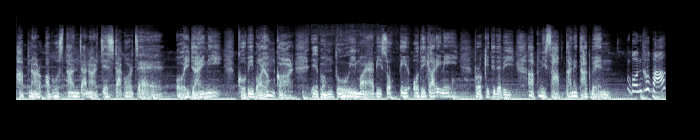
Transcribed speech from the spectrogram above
আপনার অবস্থান জানার চেষ্টা করছে। ওই ডাইনি খুবই ভয়ঙ্কর এবং দুই মায়াবী শক্তির অধিকারিণী। প্রকৃতি দেবী, আপনি সাবধানে থাকবেন। বন্ধু বাঘ,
